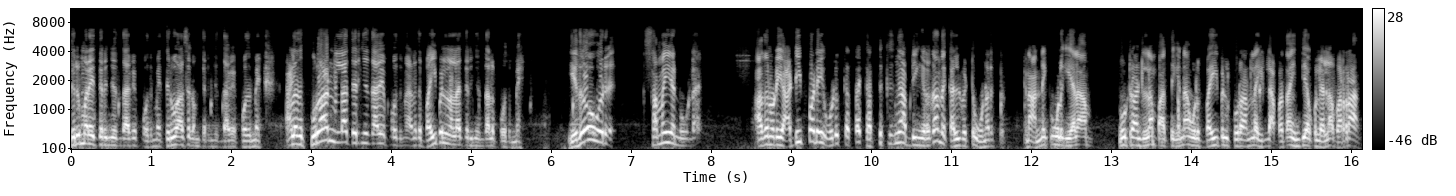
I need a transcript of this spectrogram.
திருமறை தெரிஞ்சிருந்தாவே போதுமே திருவாசகம் தெரிஞ்சிருந்தாவே போதுமே அல்லது குரான் நல்லா தெரிஞ்சிருந்தாவே போதுமே அல்லது பைபிள் நல்லா தெரிஞ்சிருந்தாலும் போதுமே. ஏதோ ஒரு சமய நூலை அதனுடைய அடிப்படை ஒழுக்கத்தை கத்துக்குங்க அப்படிங்கறத அந்த கல்வெட்டு உணர்த்து ஏன்னா அன்னைக்கு உங்களுக்கு ஏழாம் நூற்றாண்டுலாம் பாத்தீங்கன்னா உங்களுக்கு பைபிள் குரான்லாம் இல்ல. அப்பதான் இந்தியாவுக்குள்ள எல்லாம் வர்றாங்க.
